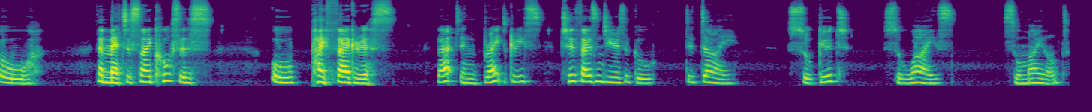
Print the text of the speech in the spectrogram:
Oh, the metempsychosis! Oh, Pythagoras, that in bright Greece two thousand years ago did die, so good, so wise, so mild.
